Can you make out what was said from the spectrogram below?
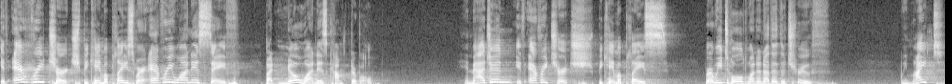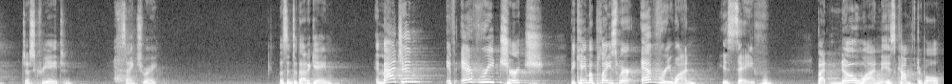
if every church became a place where everyone is safe, but no one is comfortable. Imagine if every church became a place where we told one another the truth. We might just create sanctuary. Listen to that again. Imagine if every church became a place where everyone is safe, but no one is comfortable.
